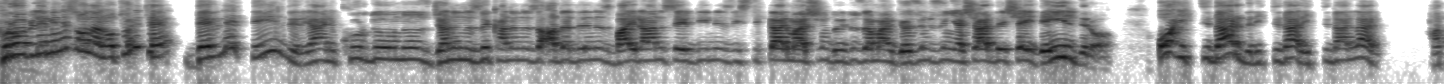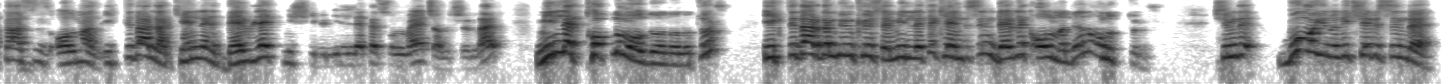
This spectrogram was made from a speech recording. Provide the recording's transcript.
Probleminiz olan otorite devlet değildir. Yani kurduğunuz, canınızı, kanınızı adadığınız, bayrağını sevdiğiniz, İstiklal Marşı'nı duyduğu zaman gözünüzün yaşardığı şey değildir o. O iktidardır, iktidar. İktidarlar hatasız olmaz. İktidarlar kendilerini devletmiş gibi millete sunmaya çalışırlar. Millet toplum olduğunu unutur. İktidar da mümkünse millete kendisinin devlet olmadığını unutturur. Şimdi bu oyunun içerisinde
